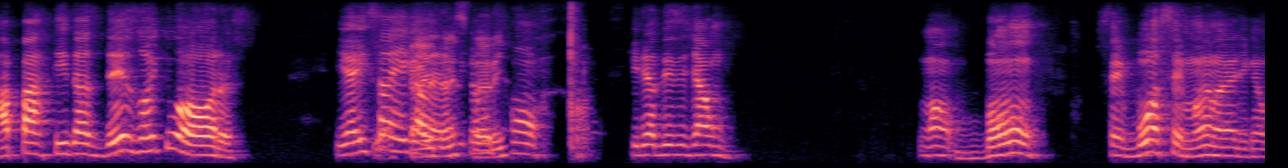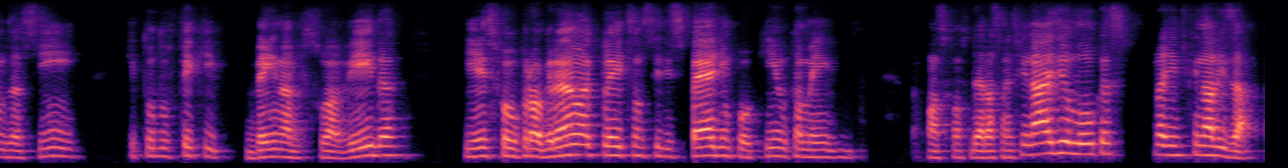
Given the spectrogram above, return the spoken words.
a partir das 18 horas. E é isso aí, galera. Ficamos com... Queria desejar um, um bom, boa semana, né, digamos assim, que tudo fique bem na sua vida. E esse foi o programa. Cleiton se despede um pouquinho também com as considerações finais e o Lucas para a gente finalizar.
